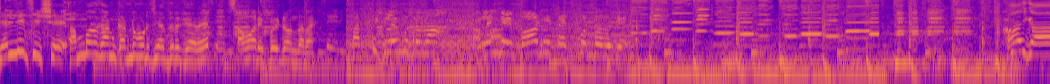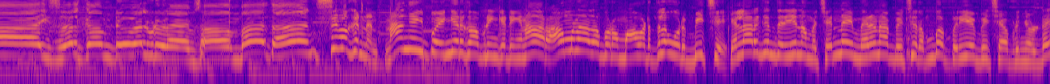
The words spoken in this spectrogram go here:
ஜெல்லி ஃபிஷ்ஷு சம்பது கான் கண்டுபிடிச்சி எடுத்துருக்காரு. சவாரி போயிட்டு வந்துடுறேன். பத்து கிலோமீட்டர் தான். இலங்கை பார்டர் டச் பண்ணுறதுக்கு ஹாய் காய்ஸ் வெல்கம் டு வெல்புடி விளையாம் சாம்பதன் சிவகண்ணன். நாங்க இப்போ எங்க இருக்கோம் அப்படின்னு கேட்டீங்கன்னா ராமநாதபுரம் மாவட்டத்தில் ஒரு பீச் எல்லாருக்கும் தெரியும் நம்ம சென்னை மெரினா பீச் ரொம்ப பெரிய பீச் அப்படின்னு சொல்லிட்டு.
